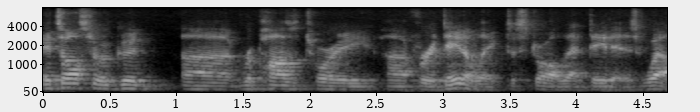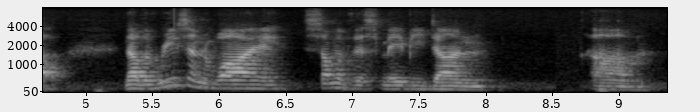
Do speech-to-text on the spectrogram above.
It's also a good uh, repository uh, for a data lake to store all that data as well. Now, the reason why some of this may be done um,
